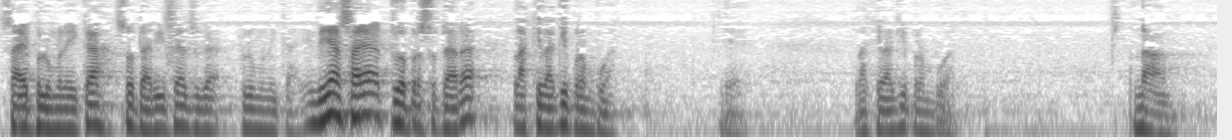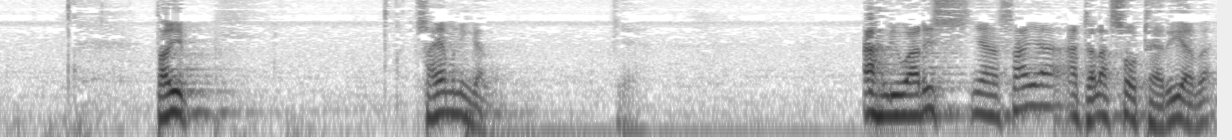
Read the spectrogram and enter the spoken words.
Saya belum menikah, saudari saya juga belum menikah. Intinya saya dua bersaudara, laki-laki perempuan. Ya. Laki-laki perempuan. Nah, Taib, saya meninggal ahli warisnya saya adalah saudari apa?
